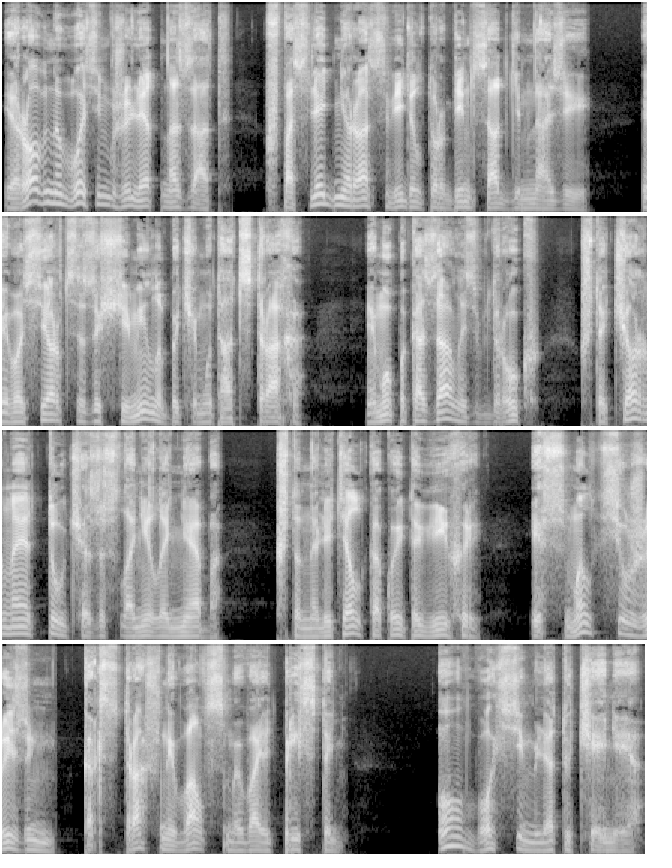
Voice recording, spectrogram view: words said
И ровно восемь же лет назад в последний раз видел Турбин сад гимназии. Его сердце защемило почему-то от страха. Ему показалось вдруг, что черная туча заслонила небо, что налетел какой-то вихрь, и смыл всю жизнь, как страшный вал смывает пристань. О, восемь лет учения!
